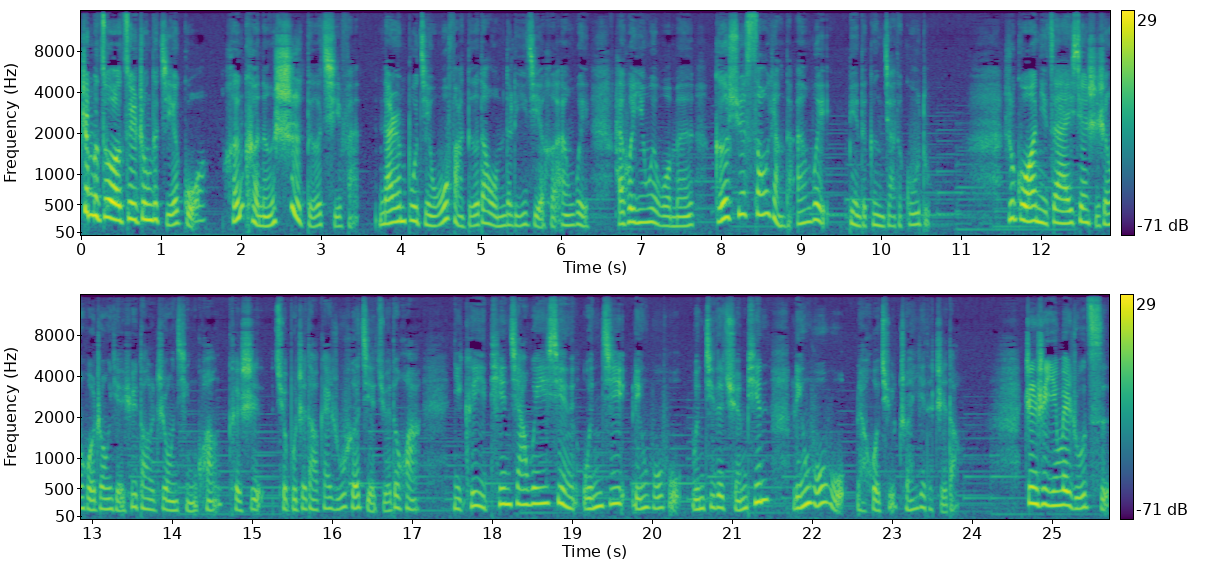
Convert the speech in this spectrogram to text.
这么做最终的结果很可能适得其反。男人不仅无法得到我们的理解和安慰，还会因为我们隔靴搔痒的安慰变得更加的孤独。如果你在现实生活中也遇到了这种情况，可是却不知道该如何解决的话，你可以添加微信文姬零五五，文姬的全拼零五五来获取专业的指导。正是因为如此，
